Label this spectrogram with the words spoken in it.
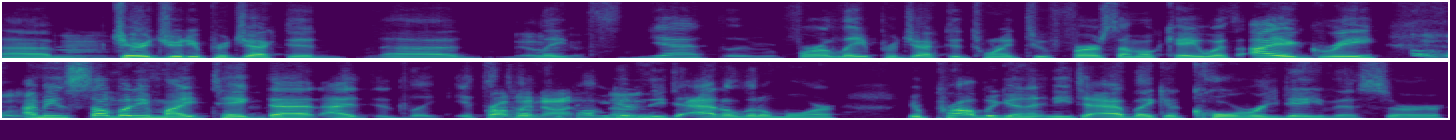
Uh, hmm, Jerry Jeudy projected uh, late, yeah, for a late projected 22 first, I'm okay with. I agree. Oh, well, I mean, somebody might take that. I like it's Probably tough. You're not. probably No. going to need to add a little more. You're probably going to need to add like a Corey Davis or,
